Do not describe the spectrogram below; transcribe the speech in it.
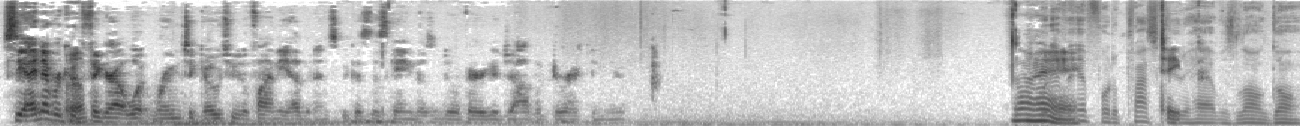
See, I never could Well. figure out what room to go to to find the evidence because this game doesn't do a very good job of directing you. Oh, Whatever hey. info the prosecutor had was long gone.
